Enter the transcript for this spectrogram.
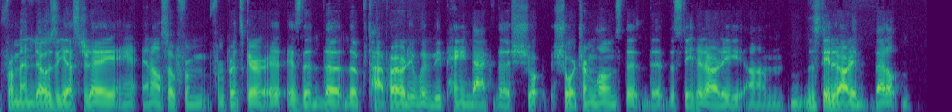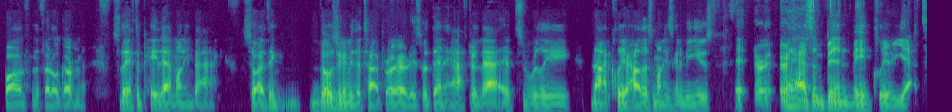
from Mendoza yesterday and, and also from from Pritzker is that the the top priority would be paying back the short short term loans that, that the state had already um, the state had already battled, borrowed from the federal government. So they have to pay that money back. So I think those are going to be the top priorities. But then after that, it's really not clear how this money is going to be used. It, or, or it hasn't been made clear yet.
